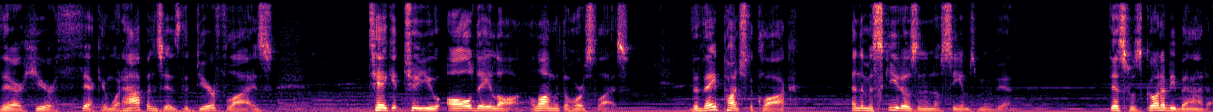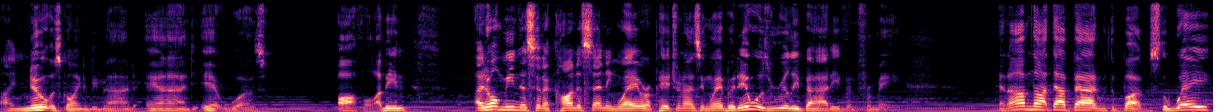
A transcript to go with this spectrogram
they're here thick. And what happens is the deer flies take it to you all day long, along with the horse flies. Then they punch the clock, and the mosquitoes and the no-see-ums move in. This was going to be bad. I knew it was going to be bad, and it was awful. I mean, I don't mean this in a condescending way or a patronizing way, but it was really bad even for me. And I'm not that bad with the bugs. The way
